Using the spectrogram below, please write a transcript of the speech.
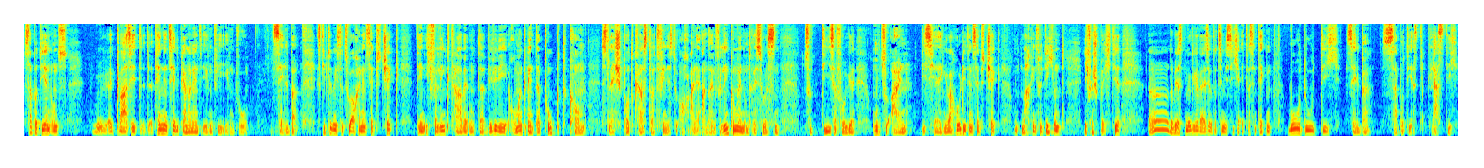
sabotieren uns äh, quasi tendenziell permanent irgendwie irgendwo selber. Es gibt übrigens dazu auch einen Selbstcheck, den ich verlinkt habe unter www.romangmenta.com slash podcast. Dort findest du auch alle anderen Verlinkungen und Ressourcen zu dieser Folge und zu allen bisherigen. Aber hol dir den Selbstcheck und mach ihn für dich und ich verspreche dir, du wirst möglicherweise oder ziemlich sicher etwas entdecken, wo du dich selber sabotierst. Lass dich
